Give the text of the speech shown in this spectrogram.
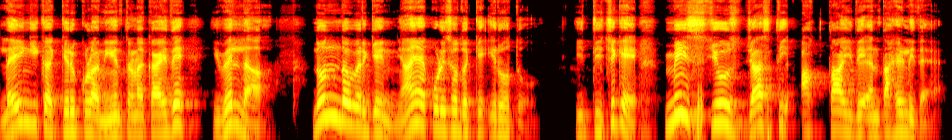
ಲೈಂಗಿಕ ಕಿರುಕುಳ ನಿಯಂತ್ರಣ ಕಾಯ್ದೆ ಇವೆಲ್ಲ ನೊಂದವರಿಗೆ ನ್ಯಾಯ ಕೊಡಿಸೋದಕ್ಕೆ ಇರೋದು. ಇತ್ತೀಚೆಗೆ ಮಿಸ್ಯೂಸ್ ಜಾಸ್ತಿ ಆಗ್ತಾ ಇದೆ ಅಂತ ಹೇಳಿದೆ.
